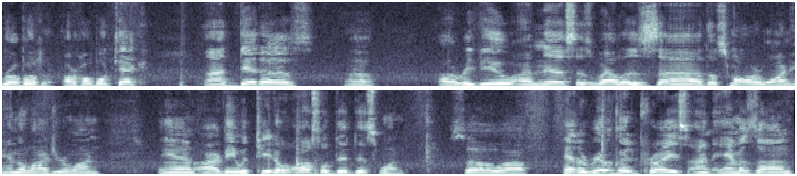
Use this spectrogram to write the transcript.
Robo or Hobotech uh, did a, a, review on this as well as uh, the smaller one and the larger one. And RV with Tito also did this one. So uh, had a real good price on Amazon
